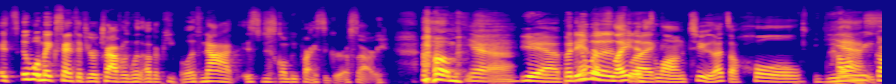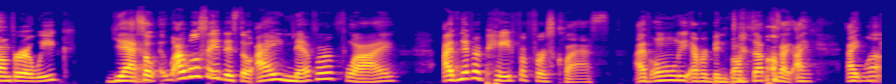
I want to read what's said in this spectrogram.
it's, it will make sense if you're traveling with other people. If not, it's just gonna be pricey, girl. Sorry. Um, yeah, yeah, but it and was the flight like, is long too. That's a whole. Yes. How long you gone for a week? Yeah, yeah. So I will say this though, I never fly. I've never paid for first class. I've only ever been bumped up because I, I I wow.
